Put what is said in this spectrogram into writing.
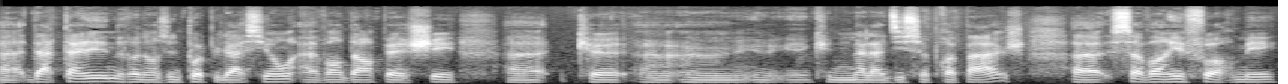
euh, d'atteindre dans une population avant d'empêcher euh, qu'une maladie se propage. Euh, ça va informer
